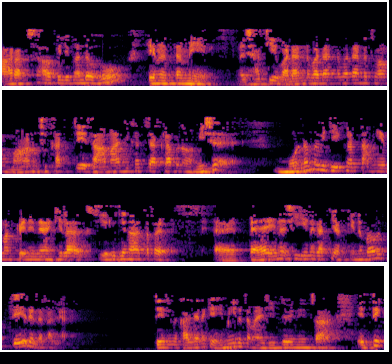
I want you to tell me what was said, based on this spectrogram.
ආරක්ෂාව පිළිබඳව හෝ එහෙම නැත්නම් මේ සතිය වඩන්න වඩන්න වඩන්න තමයි මානසිකත්වයේ සමාජිකත්වයක් ලැබෙනවා මිස මොනම විදිහකට අංගයමක් වෙන්නේ නැහැ කියලා සියලු දෙනා අතර පෑයෙන සීන ගතියක් එන බව තේරෙන කල්යන. තේරෙන කල්යනක හිමීර තමයි සිද්ධ වෙන්නේ නිසා එතෙක්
